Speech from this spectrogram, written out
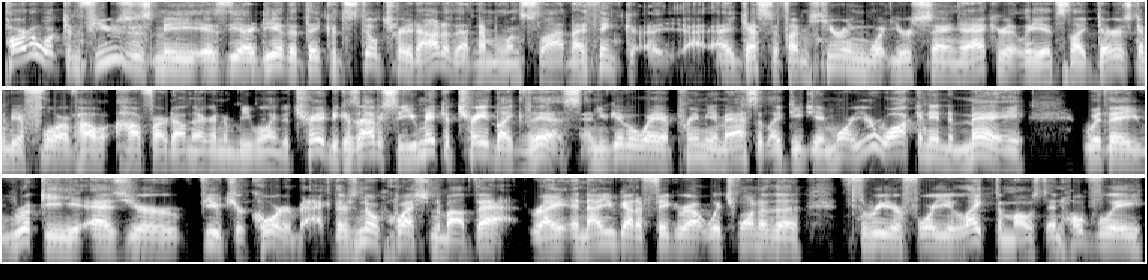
part of what confuses me is the idea that they could still trade out of that number one slot. And I think, uh, I guess if I'm hearing what you're saying accurately, it's like there's going to be a floor of how, how far down they're going to be willing to trade. Because obviously, you make a trade like this and you give away a premium asset like DJ Moore, you're walking into May with a rookie as your future quarterback. There's no question about that, right? And now you've got to figure out which one of the three or four you like the most. And hopefully,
